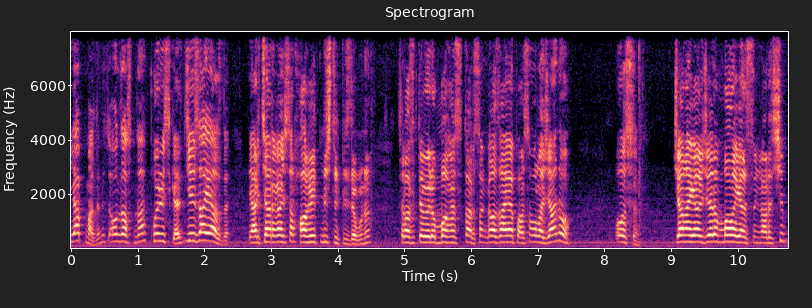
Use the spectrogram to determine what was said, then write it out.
Yapmadınız. Ondan sonra polis geldi ceza yazdı. Gerçi arkadaşlar hak etmiştik biz de bunu. Trafikte böyle makas atarsan kaza yaparsan olacağını o. Olsun. Cana geleceğine mala gelsin kardeşim.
